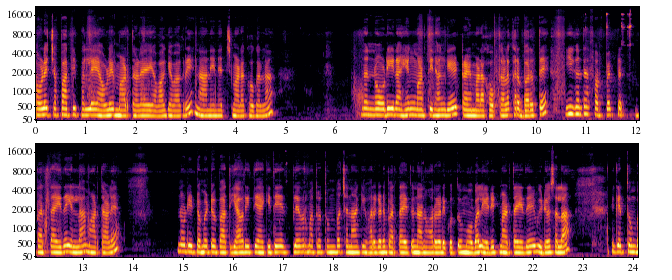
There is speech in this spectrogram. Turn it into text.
ಅವಳೇ ಚಪಾತಿ ಪಲ್ಯ ಅವಳೇ ಮಾಡ್ತಾಳೆ, ಯಾವಾಗ ಯಾವಾಗ ರೀ? ನಾನೇನು ಹೆಚ್ಚು ಮಾಡೋಕ್ಕೆ ಹೋಗಲ್ಲ. ನಾನು ನೋಡಿ ನಾ ಹೆಂಗೆ ಮಾಡ್ತೀನಿ ಹಾಗೆ ಟ್ರೈ ಮಾಡೋಕ್ಕೆ ಹೋಗ್ತಾಳೆ. ಖರೆ ಬರುತ್ತೆ. ಈಗಂತ ಪರ್ಫೆಕ್ಟ್ ಬರ್ತಾ ಇದೆ, ಎಲ್ಲ ಮಾಡ್ತಾಳೆ. ನೋಡಿ ಟೊಮೆಟೊ ಬಾತ್ ಯಾವ ರೀತಿ ಆಗಿದೆ. ಫ್ಲೇವರ್ ಮಾತ್ರ ತುಂಬ ಚೆನ್ನಾಗಿ ಹೊರಗಡೆ ಬರ್ತಾ ಇತ್ತು. ನಾನು ಹೊರಗಡೆ ಕೂತು ಮೊಬೈಲ್ ಎಡಿಟ್ ಮಾಡ್ತಾ ಇದ್ದೆ, ವಿಡಿಯೋಸ್ ಎಲ್ಲ. ಹೀಗೆ ತುಂಬ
